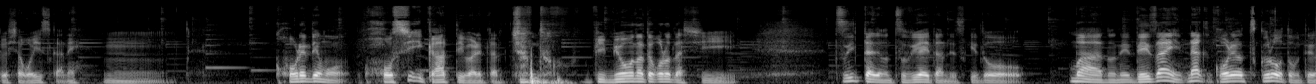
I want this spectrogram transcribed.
表した方がいいですかね。うん。これでも欲しいかって言われたらちょっと 微妙なところだし、ツイッターでもつぶやいたんですけど、まああのね、デザイン、なんかこれを作ろうと思って、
